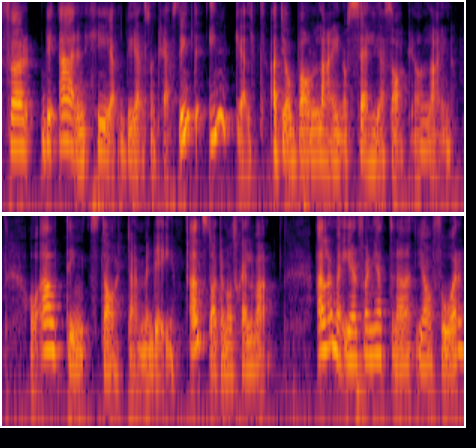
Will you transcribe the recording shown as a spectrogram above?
För det är en hel del som krävs. Det är inte enkelt att jobba online och sälja saker online. Och allting startar med dig. Allt startar med oss själva. Alla de här erfarenheterna jag får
